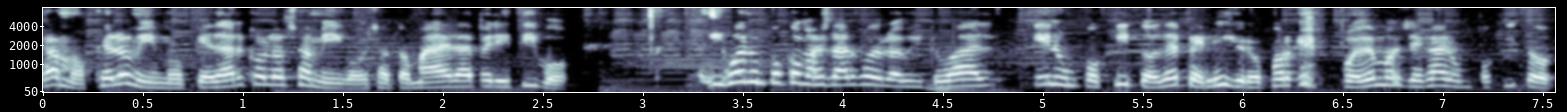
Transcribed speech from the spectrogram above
Vamos, que es lo mismo, quedar con los amigos a tomar el aperitivo. Igual un poco más largo de lo habitual, tiene un poquito de peligro, porque podemos llegar un poquito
